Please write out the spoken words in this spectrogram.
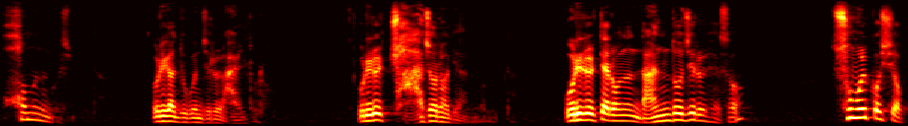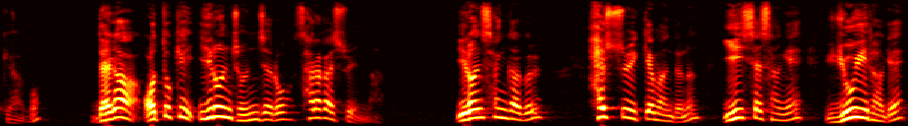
허무는 것입니다. 우리가 누군지를 알도록. 우리를 좌절하게 하는 겁니다. 우리를 때로는 난도질을 해서 숨을 곳이 없게 하고 내가 어떻게 이런 존재로 살아갈 수 있나 이런 생각을 할 수 있게 만드는 이 세상에 유일하게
